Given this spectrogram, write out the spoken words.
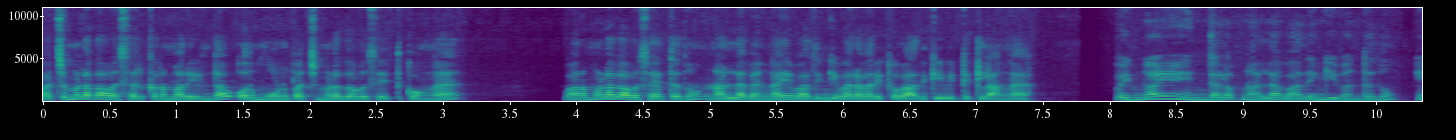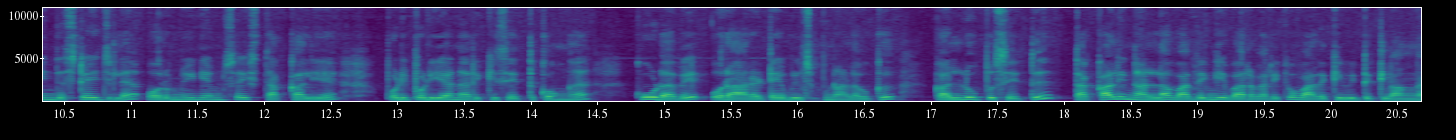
பச்சை மிளகாவை சேர்க்குற மாதிரி இருந்தால் ஒரு மூணு பச்சை மிளகாவை சேர்த்துக்கோங்க. வரமிளகாவை சேர்த்ததும் நல்லா வெங்காயம் வதங்கி வர வரைக்கும் வதக்கி விட்டுக்கலாங்க. வெங்காயம் இந்த அளவுக்கு நல்லா வதங்கி வந்ததும் இந்த ஸ்டேஜில் ஒரு மீடியம் சைஸ் தக்காளியை பொடி பொடியாக நறுக்கி சேர்த்துக்கோங்க. கூடவே ஒரு அரை டேபிள் ஸ்பூன் அளவுக்கு கல்லுப்பு சேர்த்து தக்காளி நல்லா வதங்கி வர வரைக்கும் வதக்கி விட்டுக்கலாங்க.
